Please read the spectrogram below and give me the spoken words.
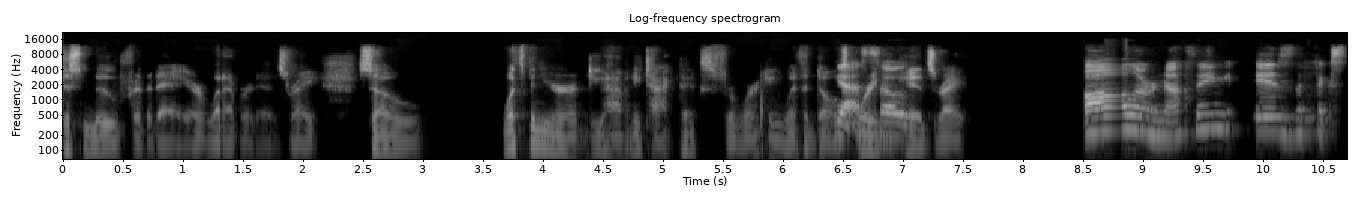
just move for the day or whatever it is right so what's been your do you have any tactics for working with adults yeah, or even so kids right all or nothing is the fixed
